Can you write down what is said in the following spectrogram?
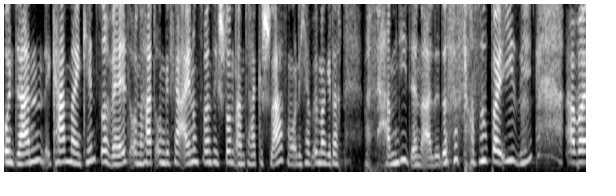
Und dann kam mein Kind zur Welt und hat ungefähr 21 Stunden am Tag geschlafen. Und ich habe immer gedacht, was haben die denn alle? Das ist doch super easy. Aber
